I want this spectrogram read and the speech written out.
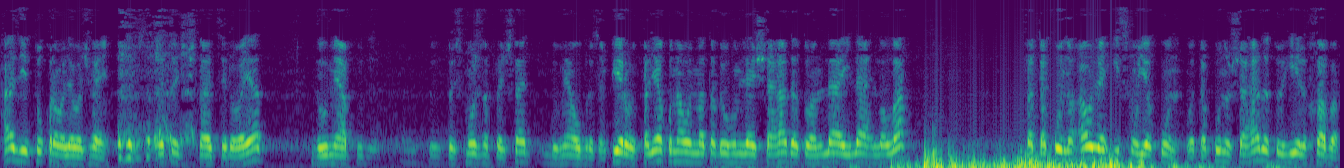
هذه تقرأ على وجهين это читается риваят двумя то есть можно прочитать двумя образами первый فليكن أول ما تدعوهم إليه شهادة أن لا إله إلا الله فتكون أولى اسم يكون وتكون شهادة هي الخبر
